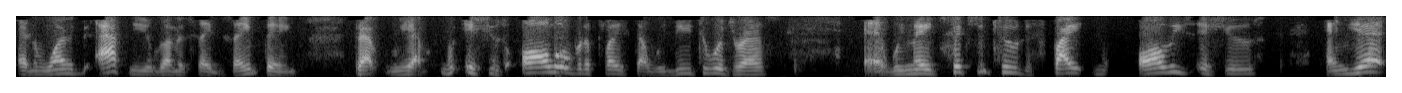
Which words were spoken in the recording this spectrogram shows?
and one after you're going to say the same thing. That we have issues all over the place that we need to address. And we made six and two despite all these issues, and yet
